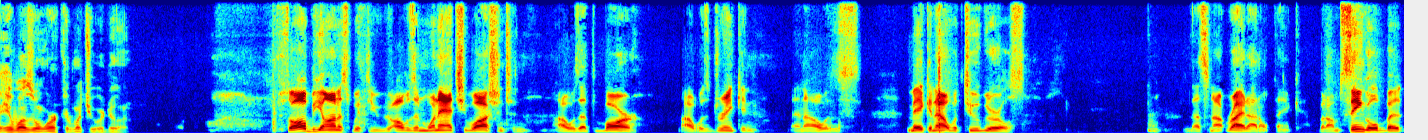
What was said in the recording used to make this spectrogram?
it wasn't working what you were doing. So i'll be honest with you. I was in wenatchee washington. I was at the bar. I was drinking and i was making out with two girls. That's not right i don't think. But i'm single but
